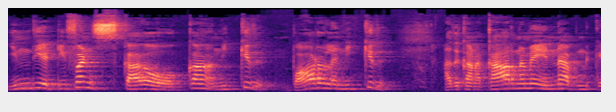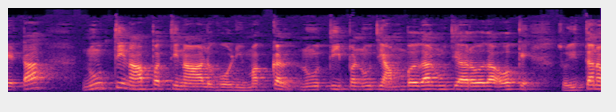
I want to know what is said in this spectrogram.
இந்திய டிஃபென்ஸ்க்காக உட்கா நிற்குது பார்டரில் நிற்குது அதுக்கான காரணமே என்ன அப்படின்னு கேட்டால் நூற்றி நாற்பத்தி நாலு கோடி மக்கள் நூற்றி இப்போ நூற்றி ஐம்பதா நூற்றி அறுபதா ஓகே ஸோ இத்தனை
